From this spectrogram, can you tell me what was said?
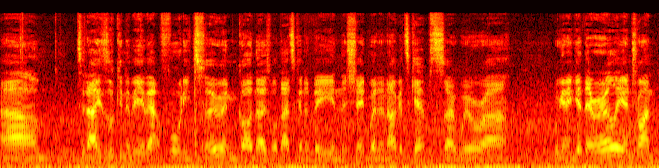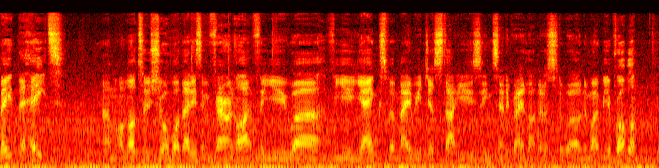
Um, today's looking to be about 42 and God knows what that's going to be in the shed where the nuggets kept. So we're, uh, we're going to get there early and try and beat the heat. Um, I'm not too sure what that is in Fahrenheit for you uh, for you Yanks, but maybe just start using centigrade like the rest of the world and it won't be a problem.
